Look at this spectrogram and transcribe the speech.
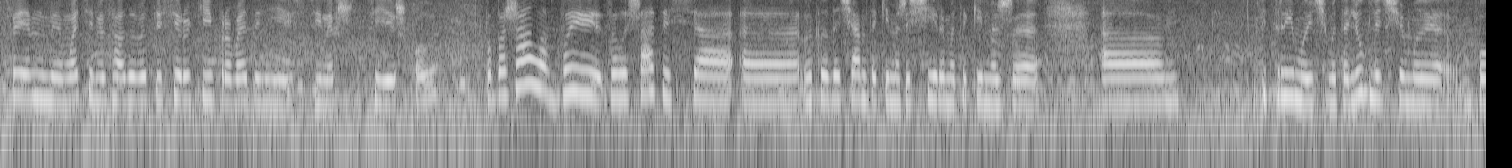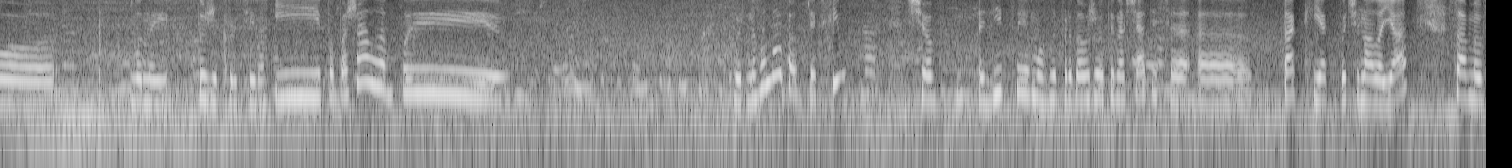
з приємними емоціями згадувати всі роки, проведені в стінах цієї школи. Побажала би залишатися е, викладачам такими ж щирими, такими ж е, підтримуючими та люблячими, бо вони дуже круті. І побажала би мирного неба, як всім, щоб діти могли продовжувати навчатися е, так, як починала я, саме в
